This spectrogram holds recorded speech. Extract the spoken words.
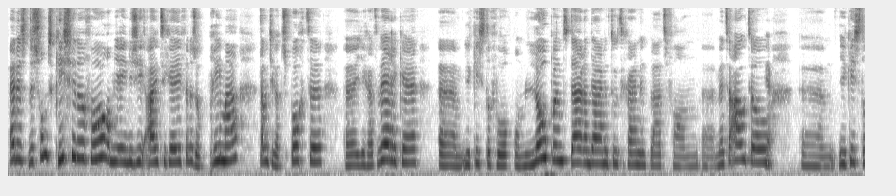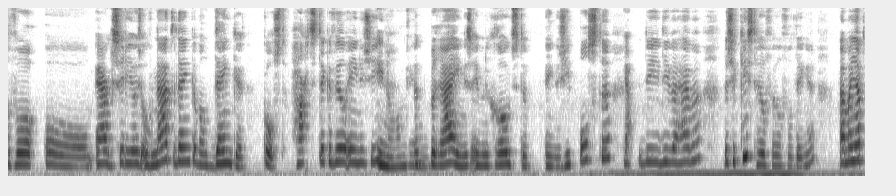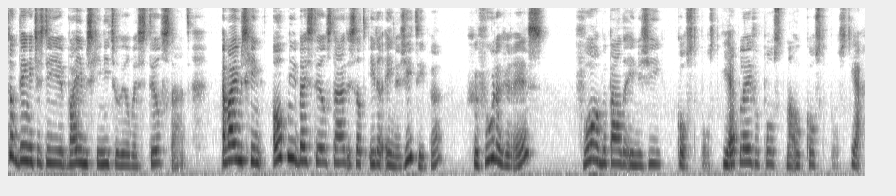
Dus, dus soms kies je ervoor om je energie uit te geven. Dat is ook prima. Want je gaat sporten, eh, je gaat werken. ehm, je kiest ervoor om lopend daar en daar naartoe te gaan in plaats van eh, met de auto. Ja. Ehm, je kiest ervoor om ergens serieus over na te denken. Want denken kost hartstikke veel energie. Enorm veel. Het brein is een van de grootste energieposten Ja. die, die we hebben. Dus je kiest heel veel voor dingen. Uh, maar je hebt ook dingetjes die, waar je misschien niet zo heel bij stilstaat. En waar je misschien ook niet bij stilstaat, is dat ieder energietype gevoeliger is voor een bepaalde energiekostenpost. Ja. Opleverpost, maar ook kostenpost. Ja.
